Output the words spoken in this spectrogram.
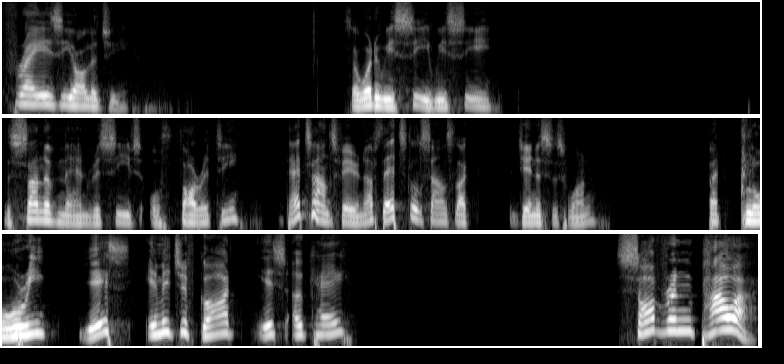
phraseology. So, what do we see? We see the Son of Man receives authority. That sounds fair enough. That still sounds like Genesis 1. But glory, yes. Image of God, yes, okay. Sovereign power,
